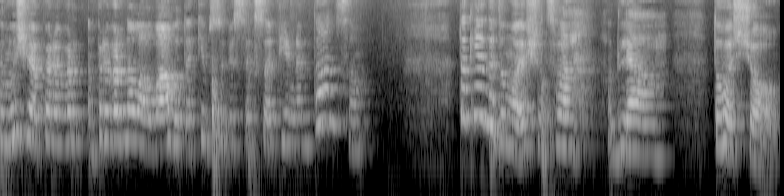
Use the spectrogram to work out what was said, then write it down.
тому що я перевер... привернула увагу таким собі сексапільним танцем, так я не думаю, що це для того, що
